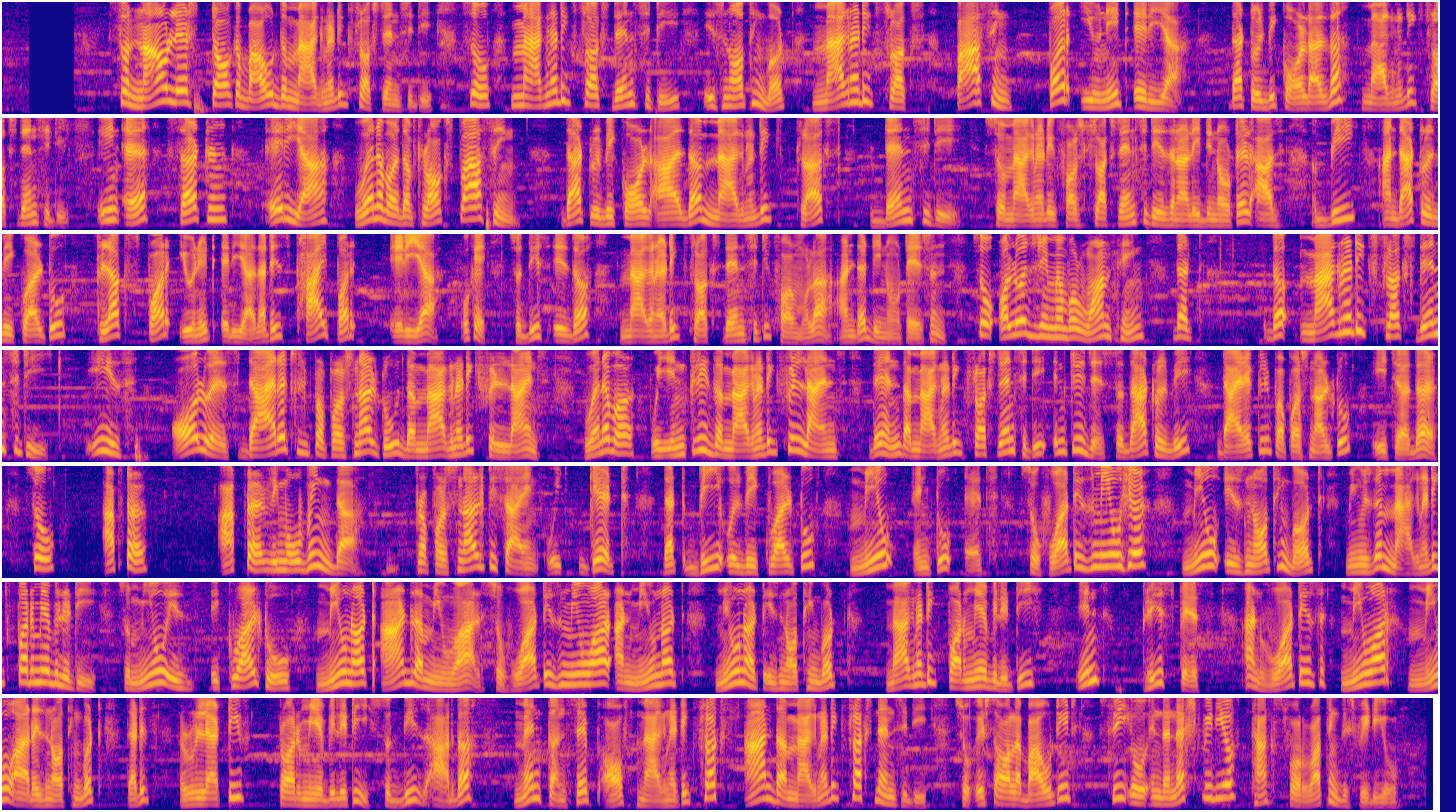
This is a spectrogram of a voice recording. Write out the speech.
So now let's talk about the magnetic flux density. So magnetic flux density is nothing but magnetic flux passing per unit area that will be called as the magnetic flux density in a certain area whenever the flux passing that will be called as the magnetic flux density so magnetic flux density is generally denoted as B and that will be equal to flux per unit area that is phi per area. Okay, so this is the magnetic flux density formula and the denotation. So always remember one thing that the magnetic flux density is always directly proportional to the magnetic field lines. Whenever we increase the magnetic field lines then the magnetic flux density increases. So that will be directly proportional to each other. So after after removing the proportionality sign we get that b will be equal to mu into h. So what is mu here mu is nothing but mu is the magnetic permeability. So mu is equal to mu naught and the mu r. So what is mu r and mu naught? Mu naught is nothing but magnetic permeability in free space. And what is mu r? Mu r is nothing but that is relative permeability. So these are the main concept of magnetic flux and the magnetic flux density. So it's all about it. See you in the next video. Thanks for watching this video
